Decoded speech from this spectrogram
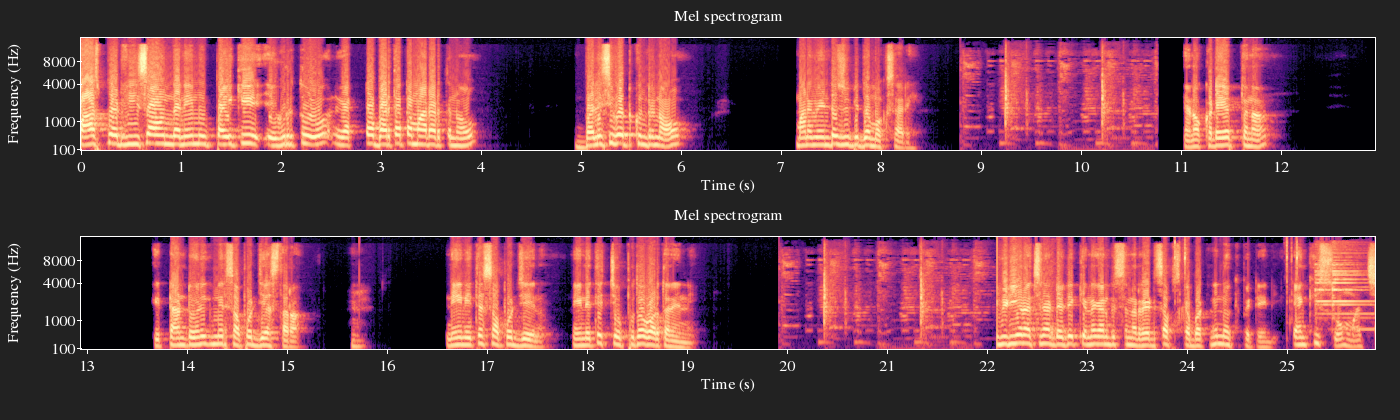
పాస్పోర్ట్ వీసా ఉందని నువ్వు పైకి ఎగురుతూ నువ్వు ఎట్ట పడితే మాట్లాడుతున్నావు. బలిసి కొట్టుకుంటున్నావు. మనం ఏంటో చూపిద్దాం ఒకసారి. నేను ఒక్కటే చెప్తున్నా ఇట్లాంటి మీరు సపోర్ట్ చేస్తారా. నేనైతే సపోర్ట్ చేయను. నేనైతే చెప్పుతో కొడతాను నేను వీడియో నచ్చినట్టయితే కింద కనిపిస్తున్న రెడ్ సబ్స్క్రైబ్ బటన్ నొక్కి పెట్టేయండి థ్యాంక్ యూ సో మచ్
